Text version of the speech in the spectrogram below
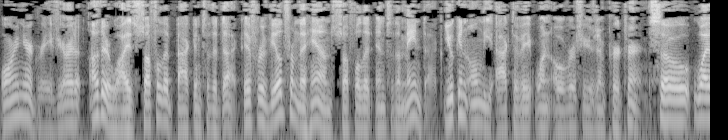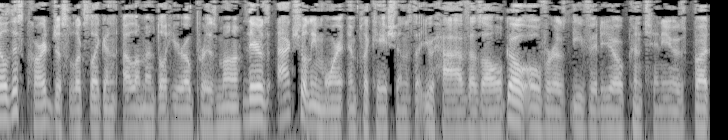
or in your graveyard, otherwise shuffle it back into the deck. If revealed from the hand, shuffle it into the main deck. You can only activate one overfusion per turn. So, while this card just looks like an elemental hero Prisma. There's actually more implications that you have as I'll go over as the video continues, but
